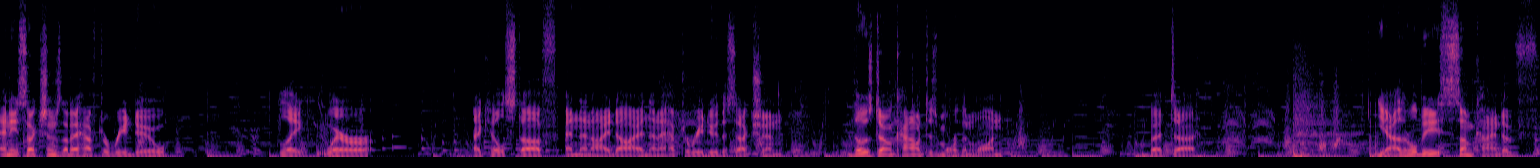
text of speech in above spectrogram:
any sections that I have to redo, like where I kill stuff and then I die and then I have to redo the section, those don't count as more than one. But, uh, yeah, there will be some kind of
